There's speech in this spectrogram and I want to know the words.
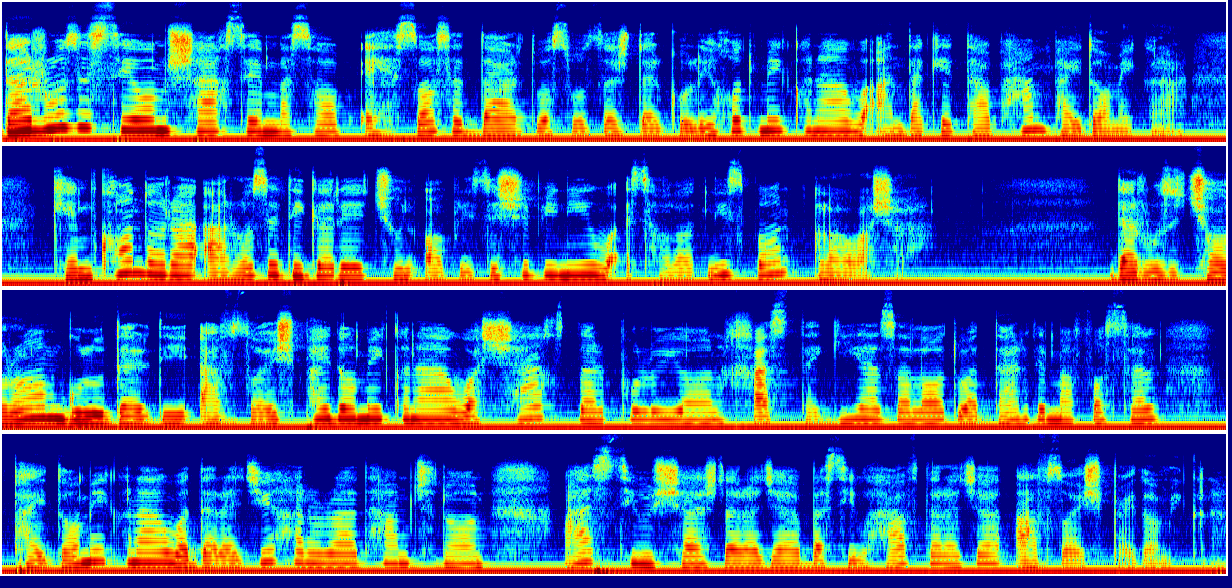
در روز سوم شخص مصاب احساس درد و سوزش در گلی خود می‌کنه و اندک تب هم پیدا می‌کنه که امکان داره اعراض دیگری چون آبریزش بینی و اسهالات نیز بان علاوه شود در روز چهارم گلودردی افزایش پیدا می‌کنه و شخص در پلویان خستگی عضلات و درد مفاصل پیدا می‌کنه و درجه حرارت همچنان از 36 درجه به 37 درجه افزایش پیدا می‌کنه.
